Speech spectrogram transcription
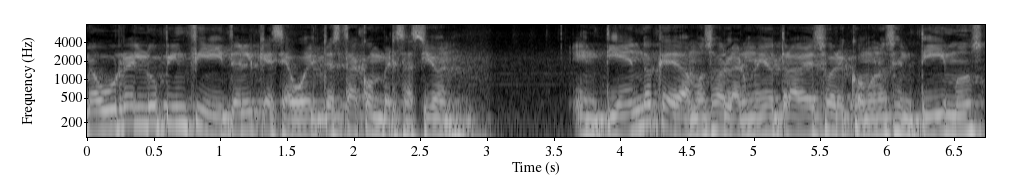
Me aburre el loop infinito en el que se ha vuelto esta conversación. Entiendo que debamos hablar una y otra vez sobre cómo nos sentimos,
